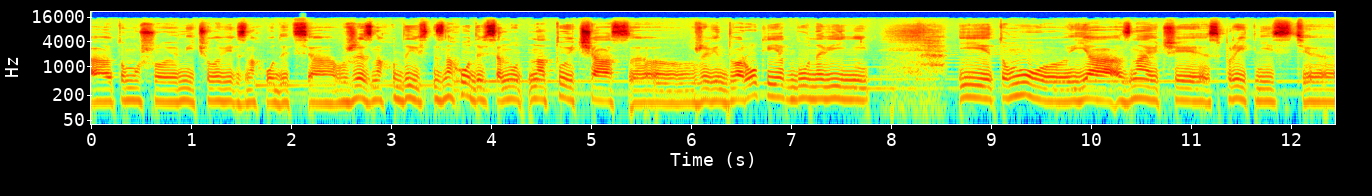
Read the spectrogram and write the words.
е, тому що мій чоловік знаходиться, вже знаходився, знаходився ну, на той час, вже він два роки як був на війні. І тому я, знаючи спритність е,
